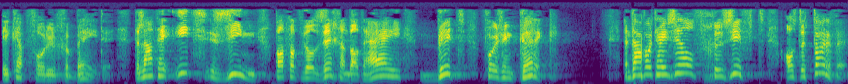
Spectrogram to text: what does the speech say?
Ik heb voor u gebeden. Dan laat hij iets zien wat dat wil zeggen, dat hij bidt voor zijn kerk. En daar wordt hij zelf gezift als de tarwe.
